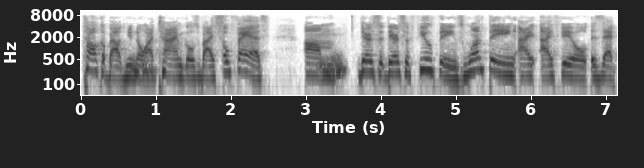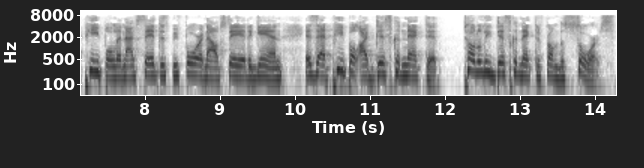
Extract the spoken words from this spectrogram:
talk about. You know, mm-hmm. our time goes by so fast. Um, mm-hmm. there's a, there's a few things. One thing I, I feel is that people, and I've said this before and I'll say it again, is that people are disconnected totally disconnected from the source.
